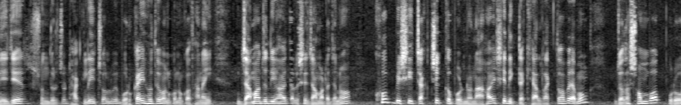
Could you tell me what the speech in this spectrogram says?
নিজের সৌন্দর্য ঢাকলেই চলবে, বোরকাই হতে এমন কোনো কথা নাই। জামা যদি হয়, তাহলে সেই জামাটা যেন খুব বেশি চাকচিক্যপূর্ণ না হয়, সেদিকটা খেয়াল রাখতে হবে এবং যথাসম্ভব পুরো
